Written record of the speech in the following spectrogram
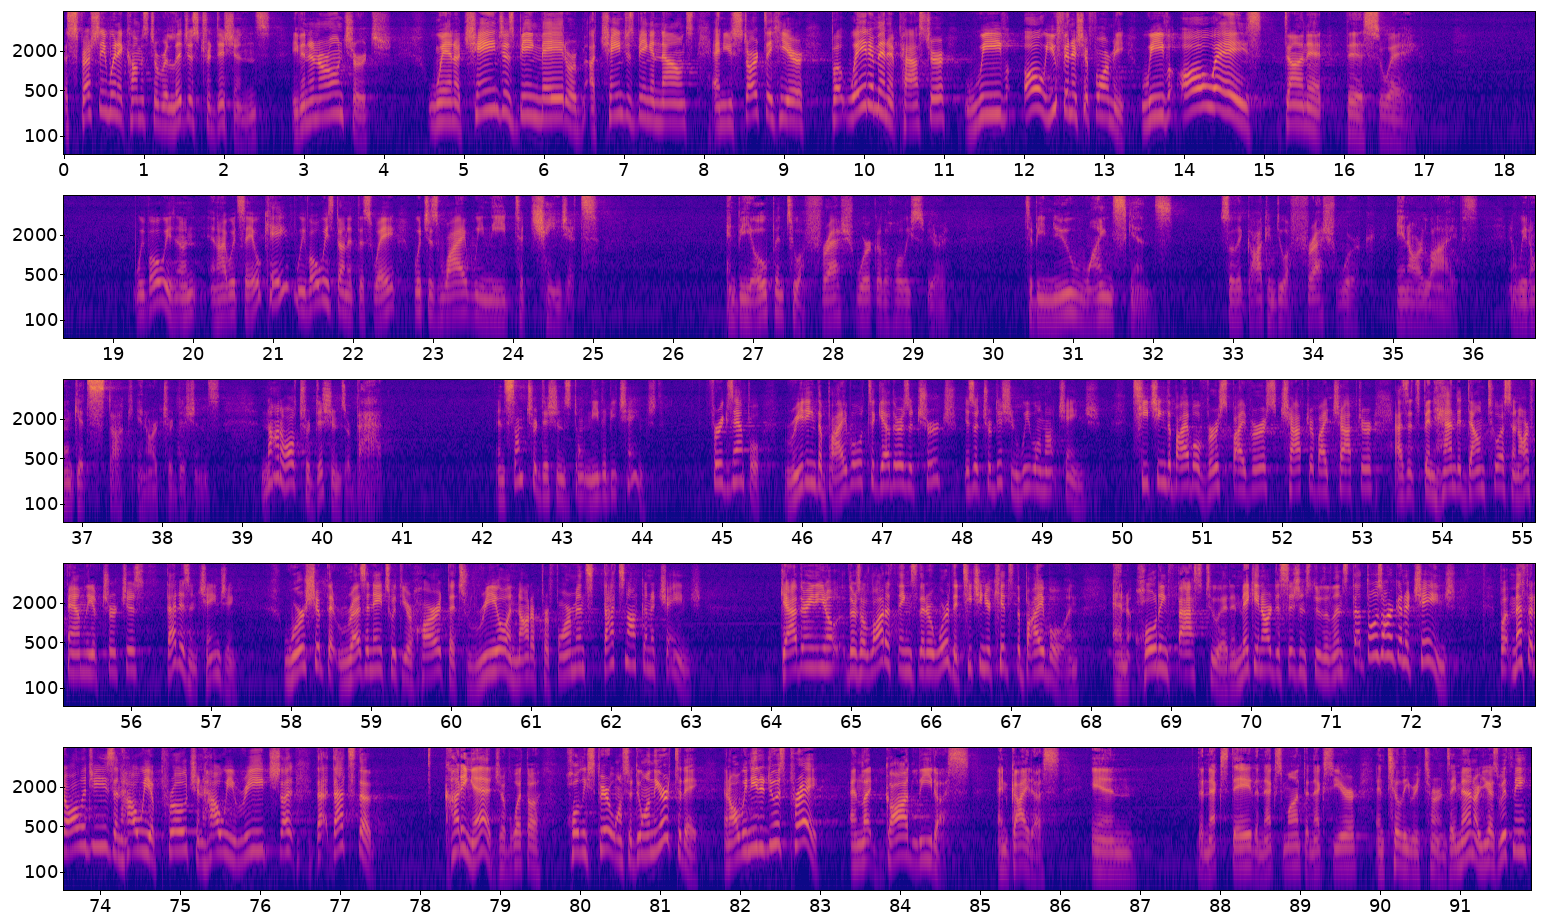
especially when it comes to religious traditions, even in our own church, when a change is being made or a change is being announced, and you start to hear, but wait a minute, Pastor, we've, oh, you finish it for me. We've always done it this way. We've always done, and I would say, okay, we've always done it this way, which is why we need to change it and be open to a fresh work of the Holy Spirit to be new wineskins so that God can do a fresh work in our lives and we don't get stuck in our traditions. Not all traditions are bad, and some traditions don't need to be changed. For example, reading the Bible together as a church is a tradition we will not change. Teaching the Bible verse by verse, chapter by chapter, as it's been handed down to us in our family of churches, that isn't changing. Worship that resonates with your heart, that's real and not a performance, that's not going to change. Gathering, you know, there's a lot of things that are worth it. Teaching your kids the Bible and, and holding fast to it and making our decisions through the lens, that, those aren't going to change. But methodologies and how we approach and how we reach, that, that, that's the cutting edge of what the Holy Spirit wants to do on the earth today. And all we need to do is pray and let God lead us and guide us in the next day, the next month, the next year until He returns. Amen? Are you guys with me?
